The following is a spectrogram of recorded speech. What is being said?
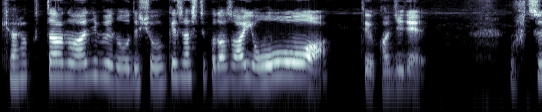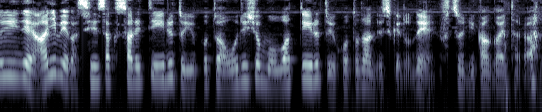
キャラクターのアニメのオーディションを受けさせてくださいよーっていう感じで、普通にね、アニメが制作されているということはオーディションも終わっているということなんですけどね。普通に考えたら。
